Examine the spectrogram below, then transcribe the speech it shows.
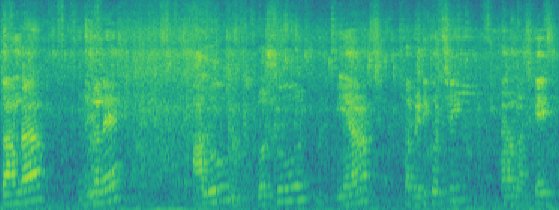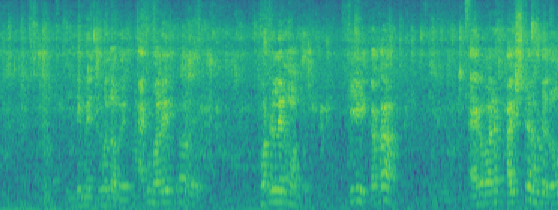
তো আমরা দুজনে আলু রসুন পেঁয়াজ সব রেডি করছি কারণ আজকে ডিমের ঝোল হবে। একবারে হোটেলের মতো। কি কাকা? একবারে ফাইভ স্টার হোটেল ও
